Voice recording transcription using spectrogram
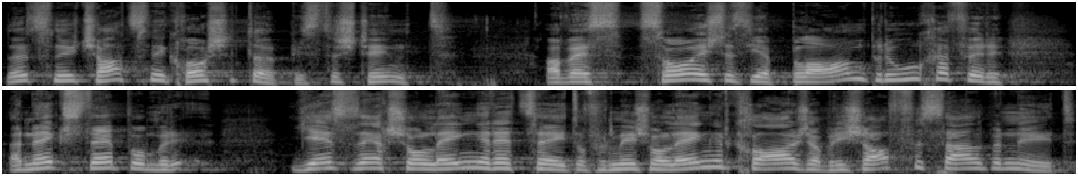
nützt nichts, Schatz nicht, kostet etwas, das stimmt. Aber wenn es so ist, dass ich einen Plan brauche für einen Next Step, wo mir Jesus eigentlich schon länger gesagt und für mich schon länger klar ist, aber ich schaffe es selber nicht,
